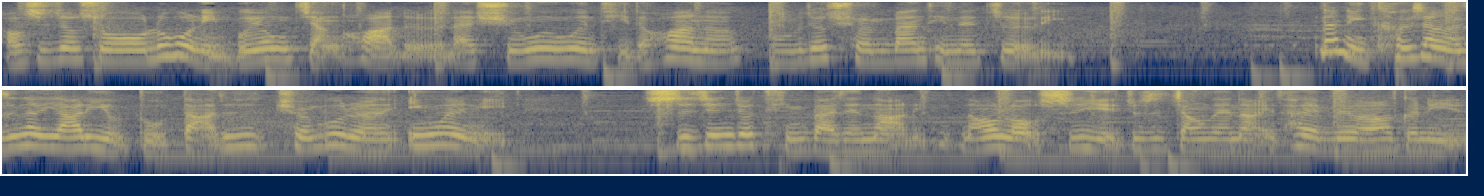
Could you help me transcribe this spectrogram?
老师就说：“如果你不用讲话的来询问问题的话呢，我们就全班停在这里。”那你可想而知那压力有多大，就是全部人因为你。时间就停摆在那里，然后老师也就是僵在那里，他也没有要跟你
